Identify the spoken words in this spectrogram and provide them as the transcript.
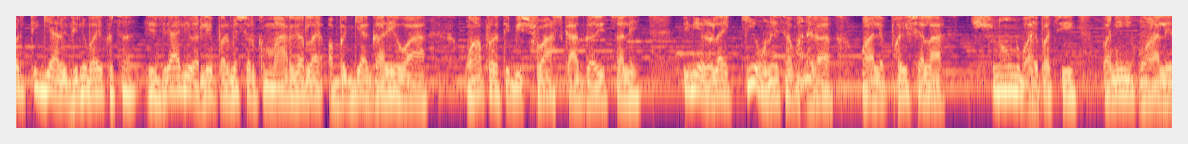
प्रतिज्ञाहरू दिनुभएको छ। इजरायलीहरूले परमेश्वरको मार्गलाई अवज्ञा गरे वा उहाँप्रति विश्वासघात गरी चले तिनीहरूलाई के हुनेछ भनेर उहाँले फैसला सुनाउनु भएपछि पनि उहाँले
